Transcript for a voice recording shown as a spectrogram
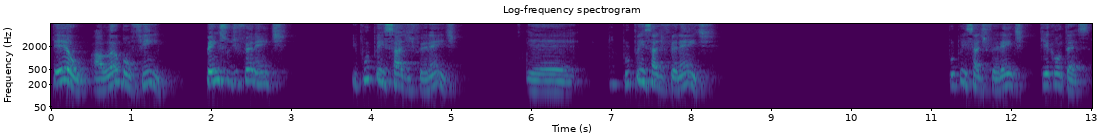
Eu, Alain Bonfim, penso diferente. E por pensar diferente, é, por pensar diferente, por pensar diferente, o que acontece?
